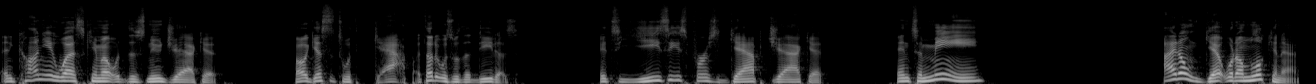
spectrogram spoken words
And Kanye West came out with this new jacket. Oh, I guess it's with Gap. I thought it was with Adidas. It's Yeezy's first Gap jacket. And to me, I don't get what I'm looking at.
